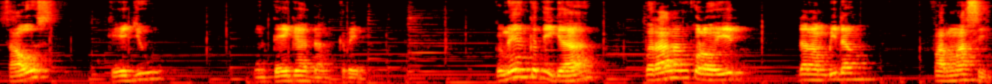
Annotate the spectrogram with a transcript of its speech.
saus, keju, mentega, dan krim. Kemudian yang ketiga, peranan koloid dalam bidang farmasi.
